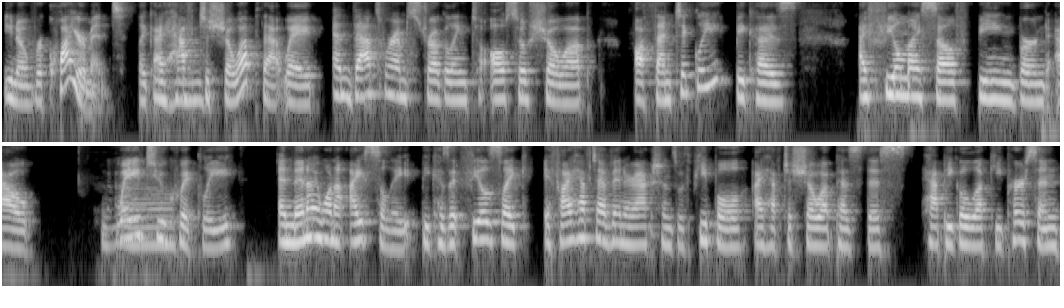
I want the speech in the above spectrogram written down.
you know, requirement. Like I have mm-hmm. to show up that way. And that's where I'm struggling to also show up authentically because I feel myself being burned out way too oh. quickly. And then I want to isolate because it feels like if I have to have interactions with people, I have to show up as this happy go lucky person.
